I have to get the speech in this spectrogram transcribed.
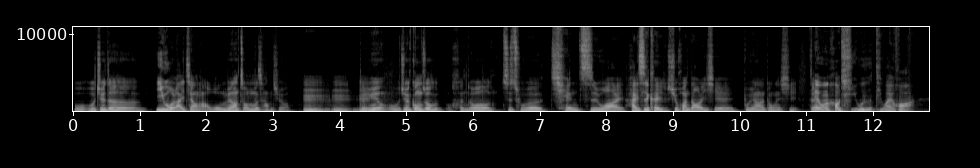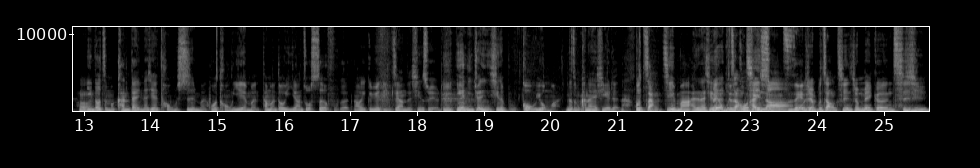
我我觉得以我来讲啦，我没有要走那么长久。嗯嗯，对，因为我觉得工作很多是除了钱之外，还是可以去换到一些不一样的东西。哎，我很好奇，问个题外话。你都怎么看待你那些同事们或同业们？他们都一样做社服的，然后一个月领这样的薪水。你因为你觉得你薪水不够用嘛？你都怎么看待那些人啊？不长进吗？还是那些人没有不长进啊之类的？我觉得不长进，就每个人自己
